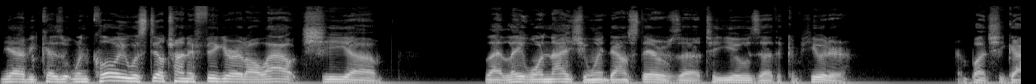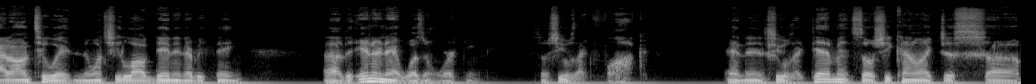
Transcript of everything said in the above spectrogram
Yeah, because when Chloe was still trying to figure it all out, she uh, like late one night she went downstairs uh, to use uh, the computer, but she got onto it, and once she logged in and everything, uh, the internet wasn't working. So she was like, "Fuck," and then she was like, "Damn it!" So she kind of like just, uh,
